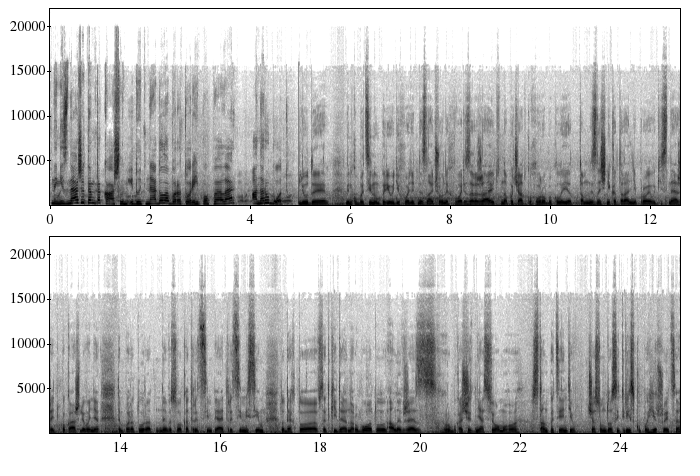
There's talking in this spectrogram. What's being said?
Нині з нежитем та кашлем ідуть не до лабораторій по ПЛР, а на роботу. Люди в інкубаційному періоді ходять, не знають, що вони хворі заражають. На початку хвороби, коли є там незначні катаральні прояви, якісь нежить, покашлювання, температура невисока, 37,5, 37,7, то дехто все-таки йде на роботу, але вже з, грубо кажучи, дня сьомого стан пацієнтів часом досить різко погіршується,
